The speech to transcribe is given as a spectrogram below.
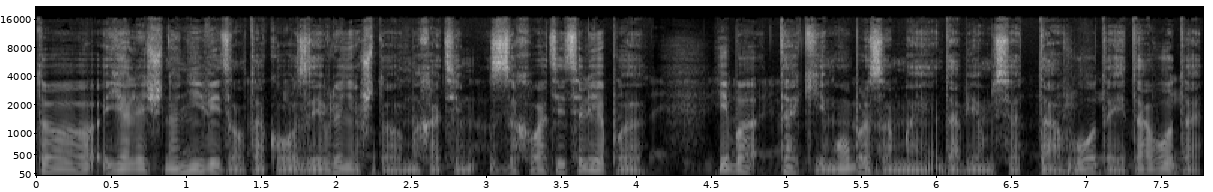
то я лично не видел такого заявления, что мы хотим захватить Лепую, ибо таким образом мы добьемся того-то и того-то.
